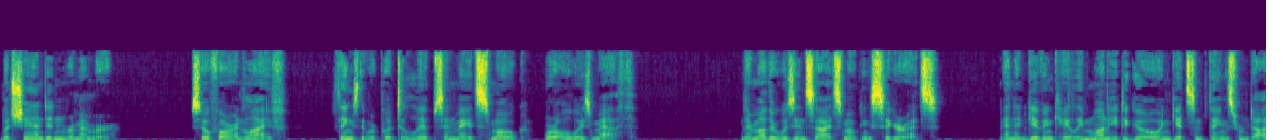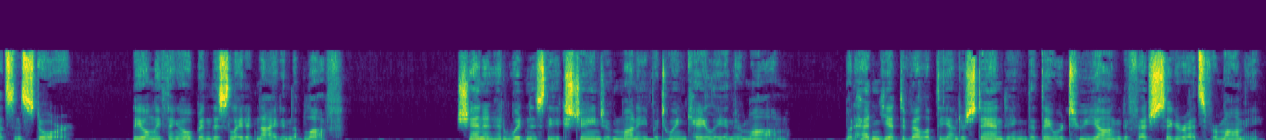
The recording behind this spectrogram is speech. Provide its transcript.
But Shan didn't remember. So far in life, things that were put to lips and made smoke were always meth. Their mother was inside smoking cigarettes and had given Kaylee money to go and get some things from Dodson's store, the only thing open this late at night in the bluff. Shannon had witnessed the exchange of money between Kaylee and their mom, but hadn't yet developed the understanding that they were too young to fetch cigarettes for mommy.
